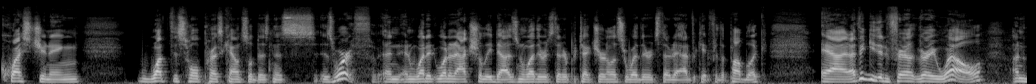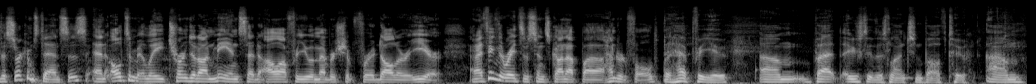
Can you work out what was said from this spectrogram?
questioning what this whole press council business is worth and, and what it what it actually does and whether it's there to protect journalists or whether it's there to advocate for the public. And I think you did very well under the circumstances and ultimately turned it on me and said, I'll offer you a membership for a dollar a year. And I think the rates have since gone up a hundredfold. They have for you. Um, but usually there's lunch involved too. Um,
